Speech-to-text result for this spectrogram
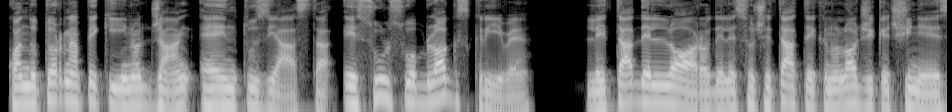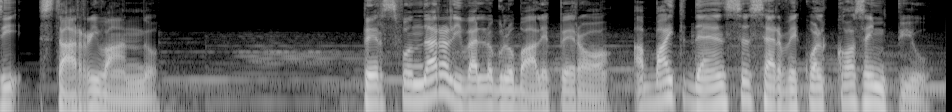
Quando torna a Pechino, Zhang è entusiasta e sul suo blog scrive L'età dell'oro delle società tecnologiche cinesi sta arrivando. Per sfondare a livello globale, però, a ByteDance serve qualcosa in più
